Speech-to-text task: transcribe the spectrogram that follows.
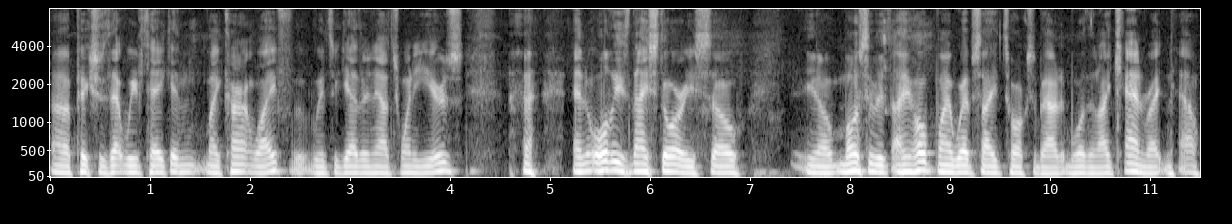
uh, pictures that we've taken. My current wife, we're together now 20 years, and all these nice stories. So, you know, most of it. I hope my website talks about it more than I can right now.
